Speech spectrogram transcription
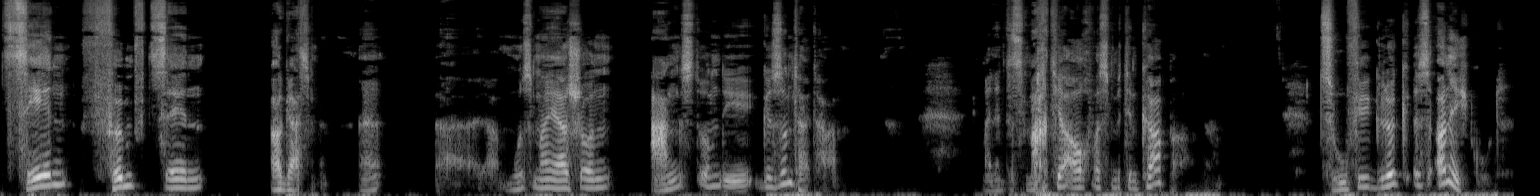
10, 15 Orgasmen. Da muss man ja schon Angst um die Gesundheit haben. Ich meine, das macht ja auch was mit dem Körper. Zu viel Glück ist auch nicht gut.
